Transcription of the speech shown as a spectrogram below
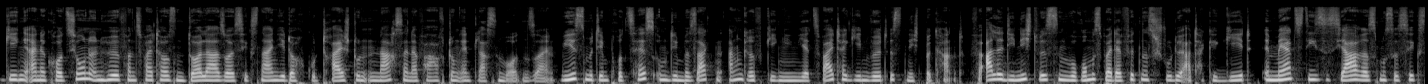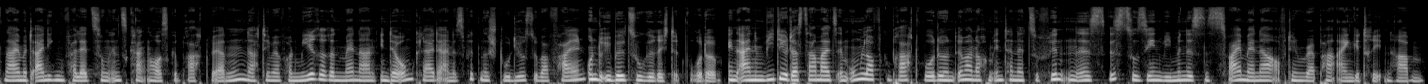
Gegen eine Kaution in Höhe von 2000 Dollar soll 6 9 jedoch gut drei Stunden nach seiner Verhaftung entlassen worden sein. Wie es mit dem Prozess um den besagten Angriff gegen ihn jetzt weitergehen wird, ist nicht bekannt. Für alle, die nicht wissen, worum es bei der Fitnessstudio-Attacke geht, im März dieses Jahres musste 6 9 mit einigen Verletzungen ins Krankenhaus gebracht werden, nachdem er von mehreren Männern in der Umkleide eines Fitnessstudios überfallen und übel zugerichtet wurde. In einem Video, das damals im Umlauf gebracht wurde und immer noch im Internet zu finden ist, ist zu sehen, wie mindestens zwei Männer auf den Rapper eingetreten haben.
